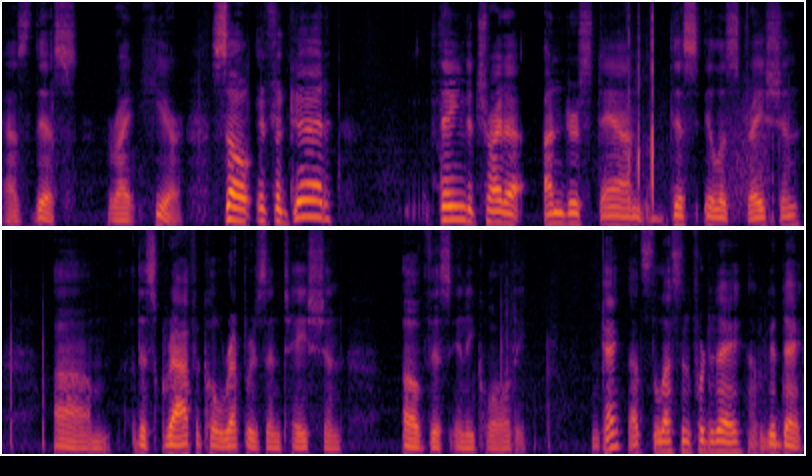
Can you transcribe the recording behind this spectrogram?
as this right here. So it's a good thing to try to understand this illustration, um, this graphical representation of this inequality. Okay, that's the lesson for today. Have a good day.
